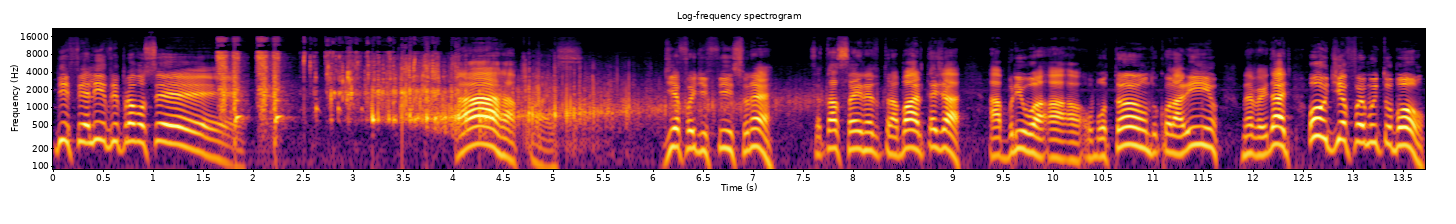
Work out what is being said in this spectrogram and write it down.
buffet livre pra você. Ah, rapaz, dia foi difícil, né? Você tá saindo do trabalho, até já abriu a- a- o botão do colarinho, não é verdade? Ou o dia foi muito bom?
